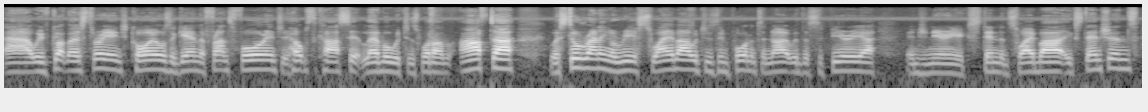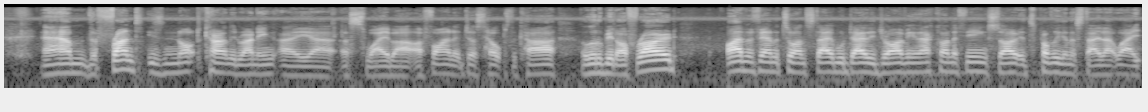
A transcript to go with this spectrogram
Uh, we've got those three inch coils. Again, the front's four inch. It helps the car sit level, which is what I'm after. We're still running a rear sway bar, which is important to note with the superior engineering extended sway bar extensions. Um, the front is not currently running a, uh, a sway bar. I find it just helps the car a little bit off road I haven't found it too unstable daily driving and that kind of thing, so it's probably going to stay that way.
